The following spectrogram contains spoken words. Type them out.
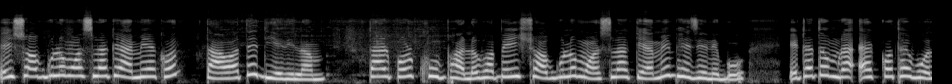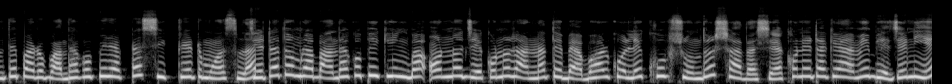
এই সবগুলো মশলাকে আমি এখন তাওয়াতে দিয়ে দিলাম। তারপর খুব ভালোভাবে এই সবগুলো মশলাকে আমি ভেজে নেব। এটা তোমরা এক কথায় বলতে পারো বাঁধাকপির একটা সিক্রেট মশলা। যেটা তোমরা বাঁধাকপি কিংবা অন্য যে কোনো রান্নাতে ব্যবহার করলে খুব সুন্দর স্বাদ আসে। এখন এটাকে আমি ভেজে নিয়ে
